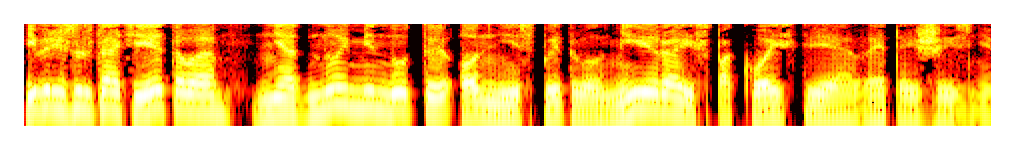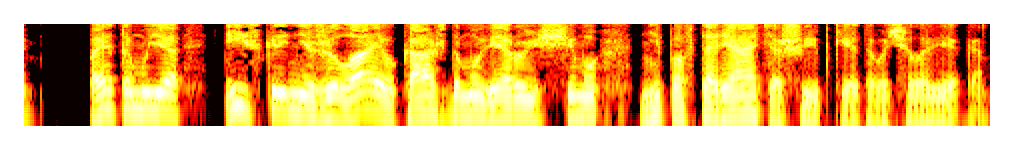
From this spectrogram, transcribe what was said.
И в результате этого ни одной минуты он не испытывал мира и спокойствия в этой жизни. Поэтому я искренне желаю каждому верующему не повторять ошибки этого человека.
